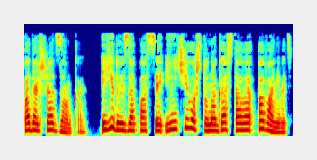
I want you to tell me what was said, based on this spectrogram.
подальше от замка. И еду из запаса, и ничего, что нога стала пованивать.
